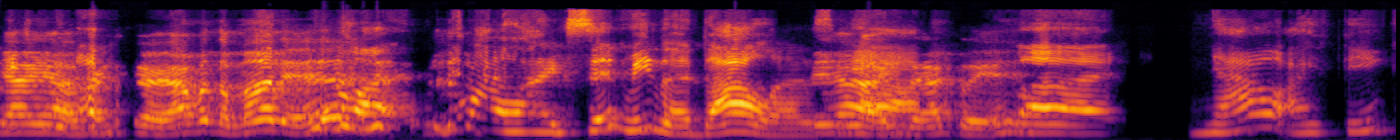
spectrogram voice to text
yeah, yeah, for sure. I want the money. like, yeah, like send me the dollars. Yeah, yeah, exactly. But now I think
